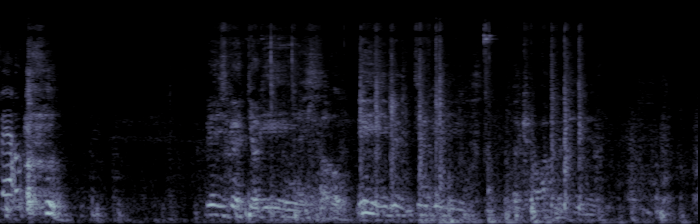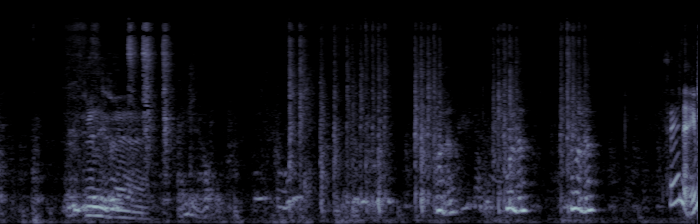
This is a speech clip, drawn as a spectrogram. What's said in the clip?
Phil. He's good, doggy. oh, He's good doggy. look how happy she is. Billy Bear. Come on then. Come on then. Come on then. Say her name.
